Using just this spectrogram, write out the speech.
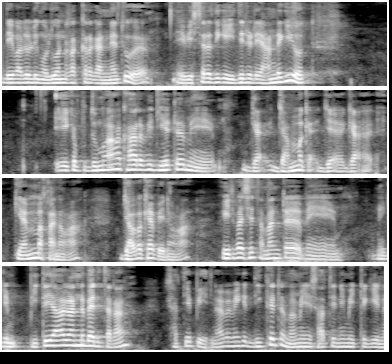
දේවල් වලින් ඔළුව නරක් කරගන්න නැතුව ඒ විස්තර දිගේ ඉදිරියට යන්න ගියොත් ඒක පුදුමාකාර විදිහට මේ ජම්ම ගැම්ම කනවා Java කැපෙනවා. ඊට පස්සේ Tamanට මේ මේකෙන් පිට යා ගන්න බැරි තරම් සතිය පිටනවා. මේක දිගටම මේ සති නිමිත්ත කියන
